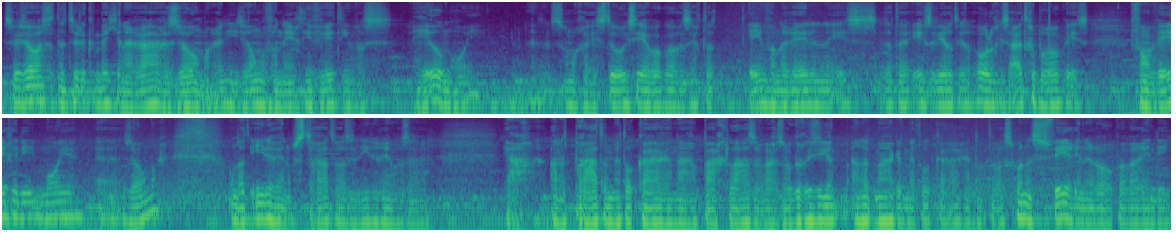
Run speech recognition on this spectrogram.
Sowieso was het natuurlijk een beetje een rare zomer. Die zomer van 1914 was heel mooi. Sommige historici hebben ook wel gezegd dat een van de redenen is dat de Eerste Wereldoorlog is uitgebroken is vanwege die mooie eh, zomer. Omdat iedereen op straat was en iedereen was uh, ja, aan het praten met elkaar. En na een paar glazen waren ze ook ruzie aan het maken met elkaar. En dat was gewoon een sfeer in Europa waarin, die,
